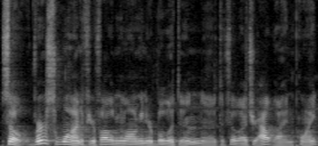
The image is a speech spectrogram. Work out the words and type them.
So, verse 1, if you're following along in your bulletin uh, to fill out your outline point,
